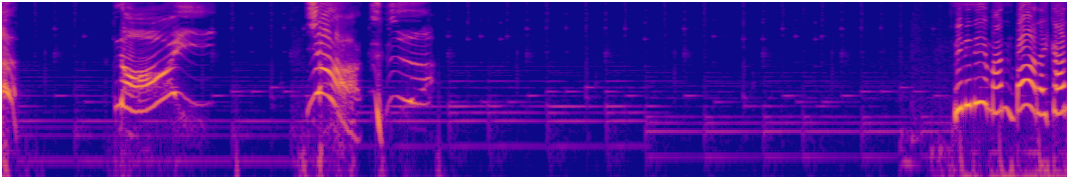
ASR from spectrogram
ะน้อยย่านี่นี่นี่มันบ้าอะไรกัน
